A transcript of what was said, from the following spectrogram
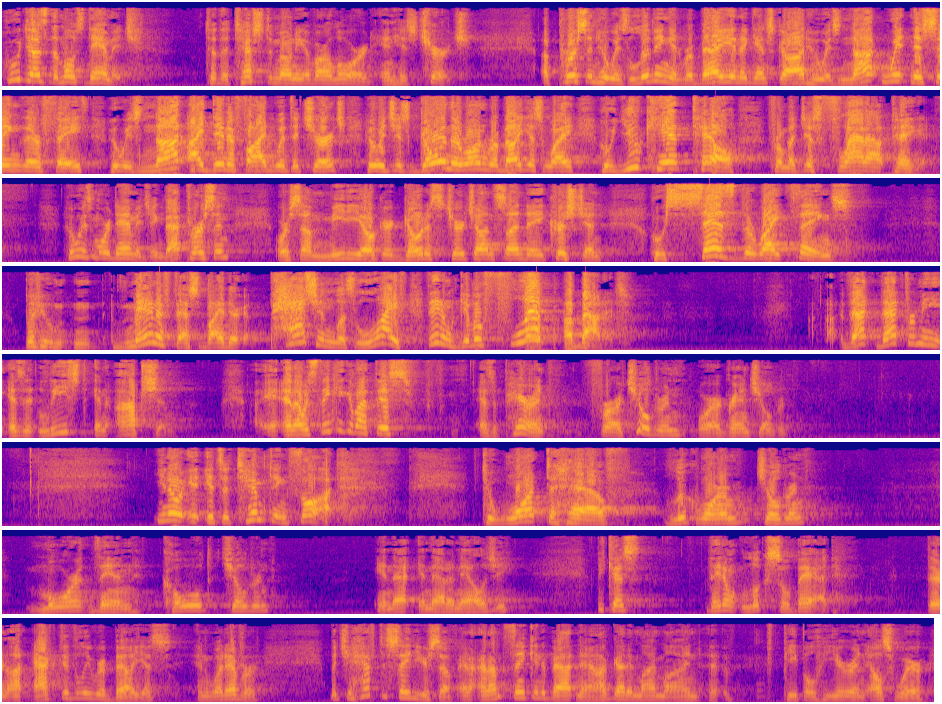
Who does the most damage to the testimony of our Lord and His church? A person who is living in rebellion against God, who is not witnessing their faith, who is not identified with the church, who is just going their own rebellious way, who you can't tell from a just flat out pagan. Who is more damaging, that person or some mediocre go to church on Sunday Christian who says the right things but who manifests by their passionless life, they don't give a flip about it that, that for me is at least an option. And I was thinking about this as a parent for our children or our grandchildren. You know, it, it's a tempting thought to want to have lukewarm children more than cold children in that, in that analogy because they don't look so bad. They're not actively rebellious and whatever. But you have to say to yourself, and, and I'm thinking about now, I've got in my mind uh, people here and elsewhere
